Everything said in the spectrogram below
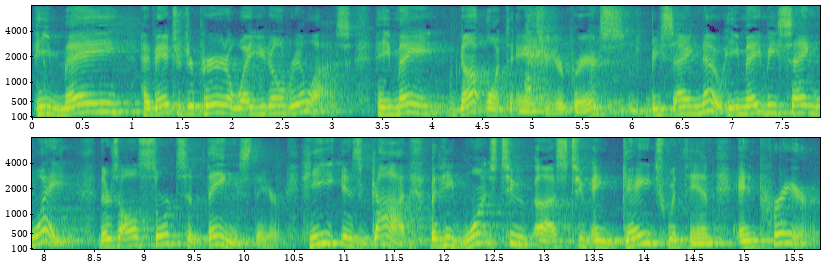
He may have answered your prayer in a way you don't realize. He may not want to answer your prayer, be saying no. He may be saying wait. There's all sorts of things there. He is God, but He wants to us to engage with Him in prayer.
